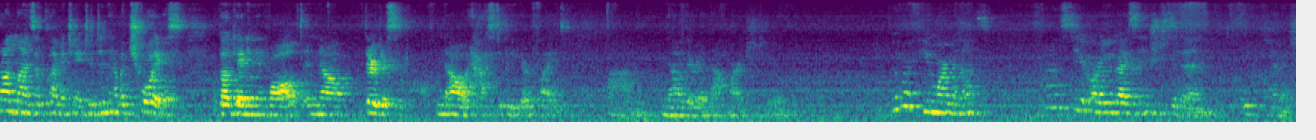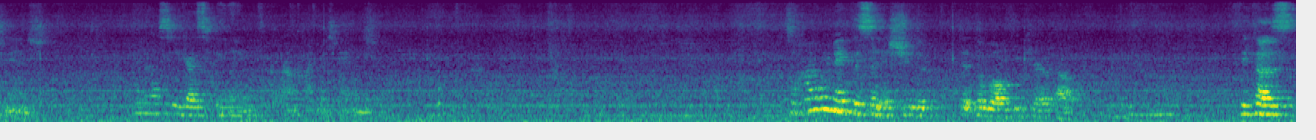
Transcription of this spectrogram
front lines of climate change who didn't have a choice about getting involved, and now they're just, now it has to be their fight. Um, now they're in that march too. We have a few more minutes. What else are you guys interested in with climate change? What else are you guys feeling around climate change? So how do we make this an issue that, that the wealthy care about? Because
